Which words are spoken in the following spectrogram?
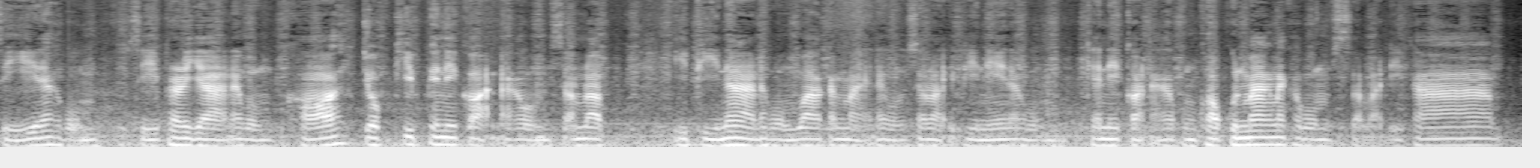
สีนะครับผมสีภรรยานะครับผมขอจบคลิปแค่นี้ก่อนนะครับผมสำหรับ EP หน้านะครับผมว่ากันใหม่นะครับผมสำหรับ EP นี้นะครับผมแค่นี้ก่อนนะครับผมขอบคุณมากนะครับผมสวัสดีครับ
